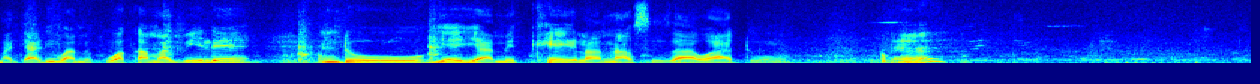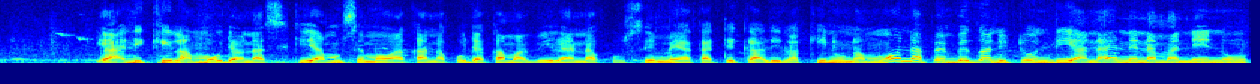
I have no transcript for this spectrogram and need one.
Majaliwa amekuwa kama vile ndo yeye amekela nafsi za watu eh? Yaani kila mmoja unasikia msemo wake anakuja kama vile anakusemea katika hali, lakini unamwona pembezoni tu ndiye anayenena maneno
